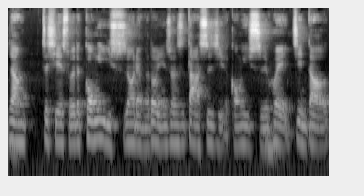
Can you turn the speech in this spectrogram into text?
让这些所谓的工艺师哦，两个都已经算是大师级的工艺师，会进到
